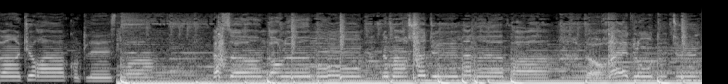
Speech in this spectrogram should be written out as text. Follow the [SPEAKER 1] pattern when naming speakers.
[SPEAKER 1] vaincus racontent l'histoire Personne dans le monde ne marche du même pas. Leurs règles ont toute une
